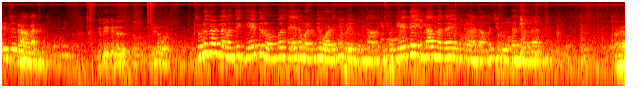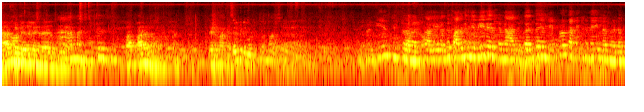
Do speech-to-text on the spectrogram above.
இருக்குன்றாங்க. சுடுகாட்டுல வந்து கேட்டு ரொம்ப சேதமடைஞ்சு உடஞ்சி போயிடுச்சுன்னா இப்ப கேட்டே இல்லாம தான் இருக்கு. அதை அமைச்சு கொடுத்தா நல்லா இருக்கு. சாலையில வந்து பதினஞ்சு வீடு இருக்குண்ணா. அதுக்கு வந்து மெட்ரோ கனெக்ஷனே இல்லை மேடம்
